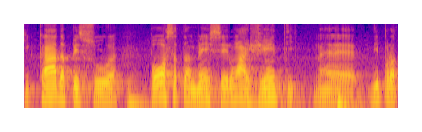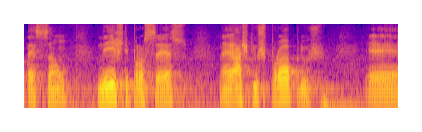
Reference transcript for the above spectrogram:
que cada pessoa possa também ser um agente né, de proteção neste processo. Né, acho que os próprios é,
